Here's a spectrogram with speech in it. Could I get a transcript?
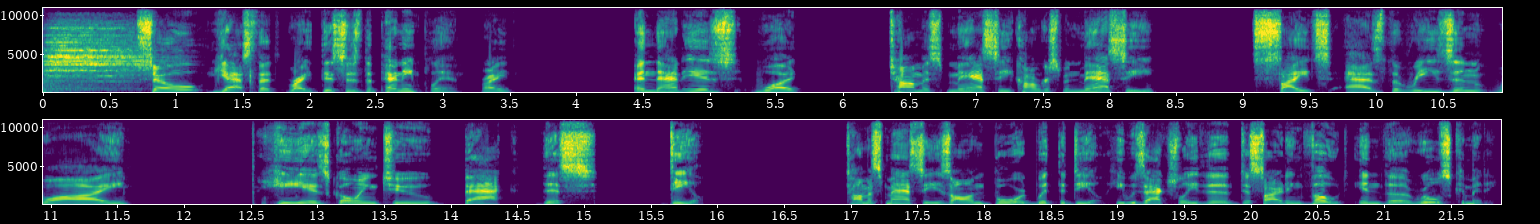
So, yes, that's right. This is the penny plan, right? And that is what Thomas Massie, Congressman Massie, cites as the reason why he is going to back this deal. Thomas Massie is on board with the deal. He was actually the deciding vote in the Rules Committee.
